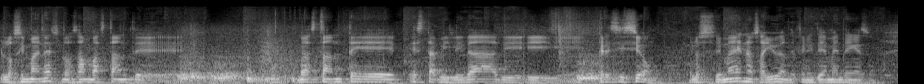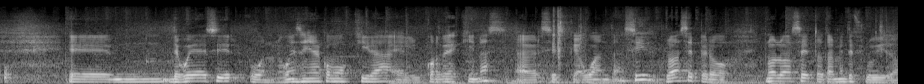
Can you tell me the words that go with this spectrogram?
los imanes nos dan bastante, bastante estabilidad y, precisión. Los imanes nos ayudan definitivamente en eso. Eh, les voy a decir, bueno, les voy a enseñar cómo gira el corte de esquinas, a ver si es que aguanta. Sí, lo hace, pero no lo hace totalmente fluido.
